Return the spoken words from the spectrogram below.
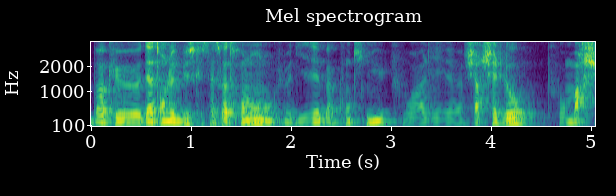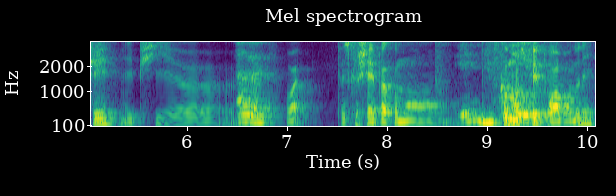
bah, que d'attendre le bus, que ça soit trop long. Donc je me disais, bah, continue pour aller euh, chercher de l'eau, pour marcher. Et puis, euh, Ah ouais. parce que je savais pas comment, Et du coup, comment tu fais pour abandonner.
